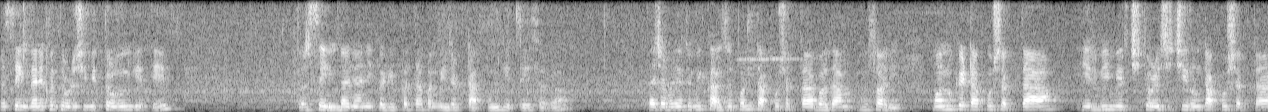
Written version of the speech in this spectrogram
तर शेंगदाणे पण थोडेसे मी तळून घेते. तर शेंगदाणे आणि कढीपत्ता पण मी टाकून घेते सगळं. त्याच्यामध्ये तुम्ही काजू पण टाकू शकता बदाम सॉरी मनुके टाकू शकता हिरवी मिरची थोडीशी चिरून टाकू शकता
